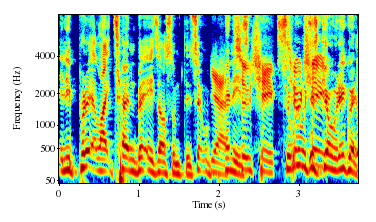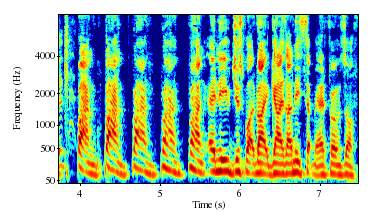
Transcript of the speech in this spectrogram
and he put it at like ten bitties or something. So it was Yeah, pennies. too cheap. So too we were just going in, going bang, bang, bang, bang, bang, and he was just like, right, guys, I need to take my headphones off.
